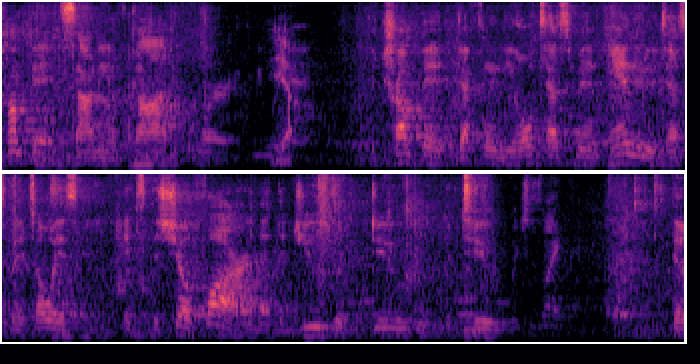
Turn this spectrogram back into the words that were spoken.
trumpet sounding of God, where if we look Yeah. at the trumpet, definitely in the Old Testament and the New Testament, it's always it's the shofar that the Jews would do to, which is like the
